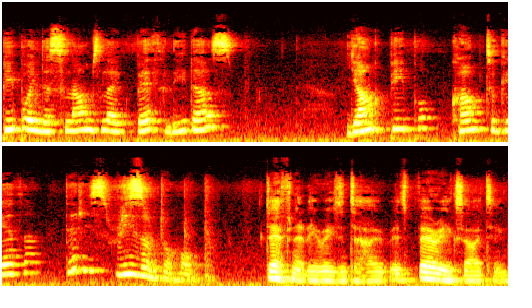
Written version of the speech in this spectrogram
people in the slums like Beth leaders, young people come together, there is reason to hope. Definitely reason to hope. It's very exciting.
